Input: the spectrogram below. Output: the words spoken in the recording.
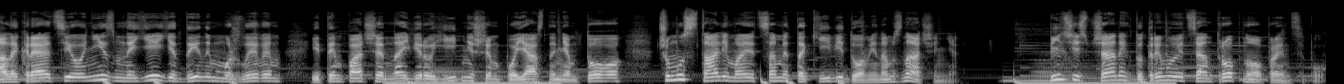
Але креаціонізм не є єдиним можливим і тим паче найвірогіднішим поясненням того, чому сталі мають саме такі відомі нам значення. Більшість вчених дотримуються антропного принципу,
